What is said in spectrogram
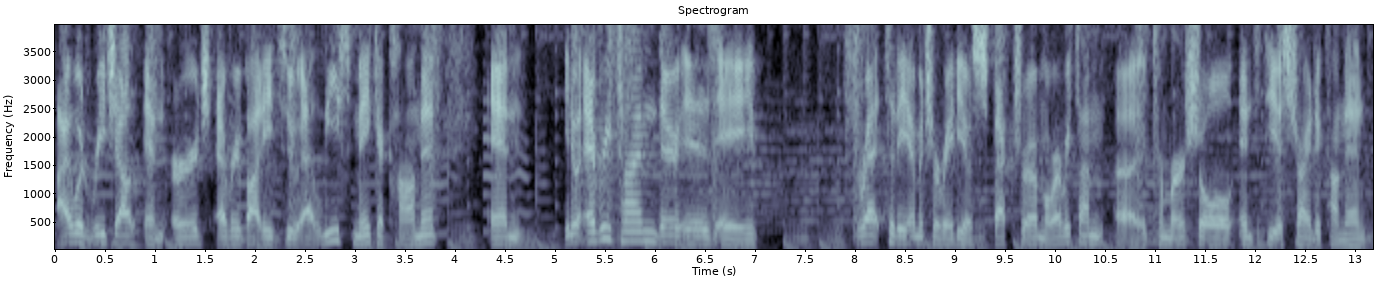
I would reach out and urge everybody to at least make a comment. And you know, every time there is a threat to the amateur radio spectrum, or every time a commercial entity is trying to come in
